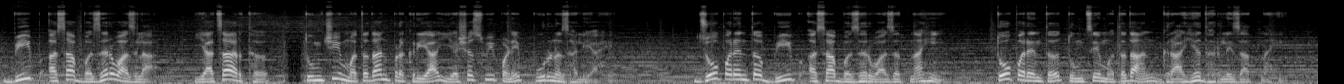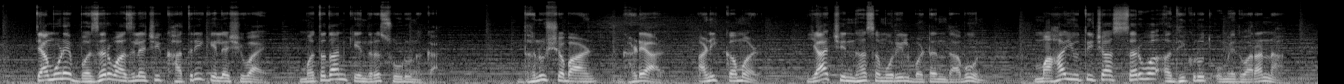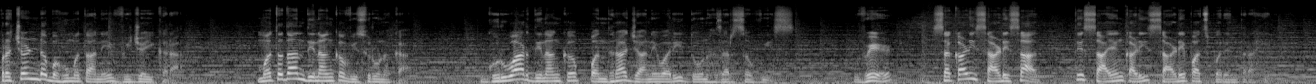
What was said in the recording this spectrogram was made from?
बीप असा बझर वाजला याचा अर्थ तुमची मतदान प्रक्रिया यशस्वीपणे पूर्ण झाली आहे. जोपर्यंत बीप असा बझर वाजत नाही तोपर्यंत तुमचे मतदान ग्राह्य धरले जात नाही. त्यामुळे बझर वाजल्याची खात्री केल्याशिवाय मतदान केंद्र सोडू नका. धनुष्यबाण घड्याळ आणि कमळ या चिन्हासमोरील बटन दाबून महायुतीच्या सर्व अधिकृत उमेदवारांना प्रचंड बहुमताने विजयी करा. मतदान दिनांक विसरू नका. गुरुवार दिनांक पंधरा जानेवारी दोन हजार सव्वीस. वेळ सकाळी साडेसात ते सायंकाळी साडेपाचपर्यंत राहील.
